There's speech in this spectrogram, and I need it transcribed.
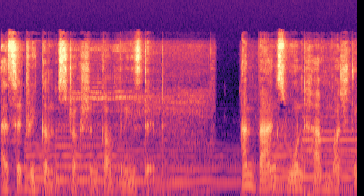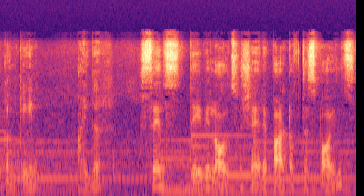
asset reconstruction companies did. And banks won't have much to complain either, since they will also share a part of the spoils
